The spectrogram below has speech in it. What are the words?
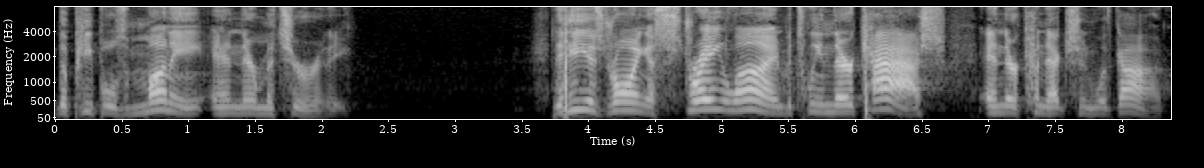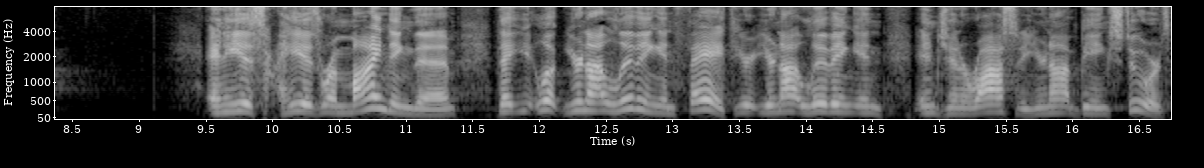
the people's money and their maturity. That He is drawing a straight line between their cash and their connection with God. And he is, he is reminding them that, you, look, you're not living in faith. You're, you're not living in, in generosity. You're not being stewards.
